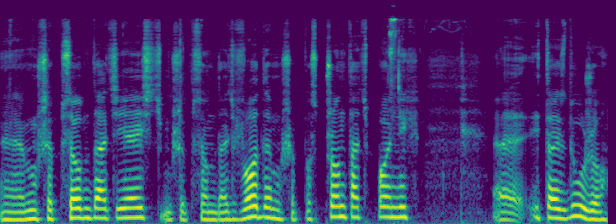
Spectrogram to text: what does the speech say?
e, muszę psom dać jeść, muszę psom dać wodę, muszę posprzątać po nich e, i to jest dużo.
